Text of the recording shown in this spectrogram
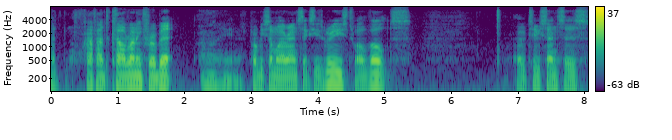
I have had the car running for a bit, uh, probably somewhere around 60 degrees, 12 volts. O2 sensors.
